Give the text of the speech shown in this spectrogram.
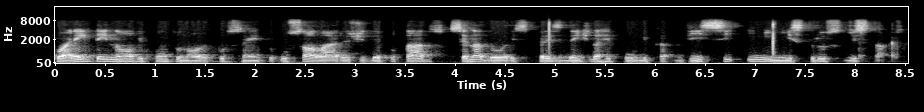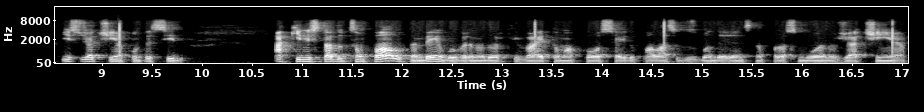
49,9% os salários de deputados, senadores, presidente da República, vice e ministros de Estado. Isso já tinha acontecido aqui no estado de São Paulo também, o governador que vai tomar posse aí do Palácio dos Bandeirantes no próximo ano já tinha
